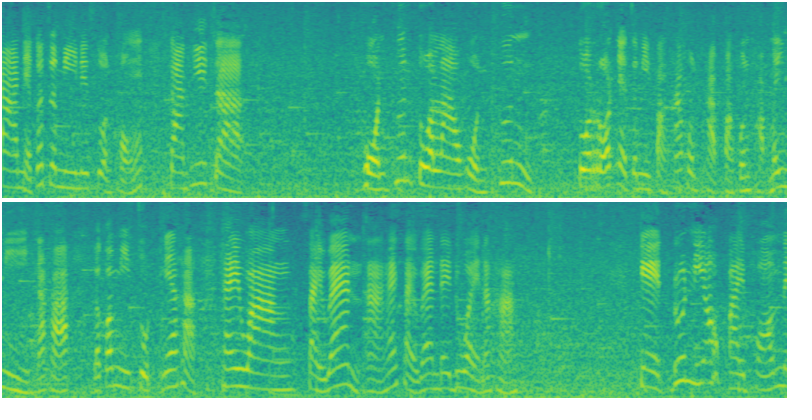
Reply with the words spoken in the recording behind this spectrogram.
ดานเนี่ยก็จะมีในส่วนของการที่จะโหนขึ้นตัวราวโหนขึ้น ตัวรถเนี่ยจะมีฝั่งข้างคนขับ ฝั่งคนขับไม่มีนะคะ แล้วก็มีจุดเนี่ยค่ะ ให้วางใส่แว่นอ่าให้ใส่แว่นได้ด้วยนะคะเกรดรุ่นนี้ออกไปพร้อมใน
